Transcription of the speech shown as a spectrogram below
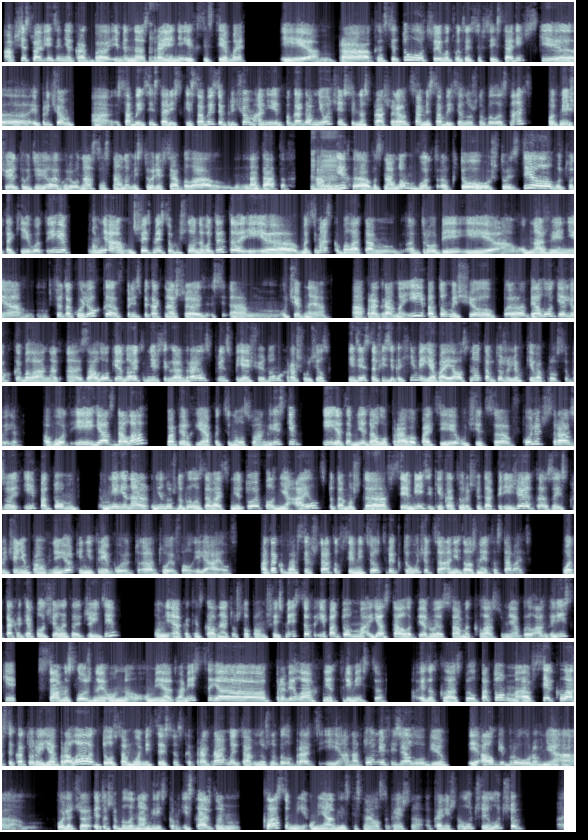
обществоведение, как бы именно строение mm-hmm. их системы и про Конституцию, и вот, вот эти все исторические, э, и причем а, события, исторические события, причем они по годам не очень сильно спрашивали, а вот сами события нужно было знать. Вот мне еще это удивило, я говорю, у нас в основном история вся была на датах, uh-huh. а у них в основном вот кто что сделал, вот, вот такие вот. И у меня 6 месяцев ушло на вот это, и э, математика была там дроби и э, умножение, все такое легкое, в принципе, как наша э, учебная э, программа. И потом еще э, биология легкая была, э, зоология, но это мне всегда нравилось, в принципе, я еще и дома хорошо училась. Единственное, физика-химия я боялась, но там тоже легкие вопросы были. Вот. И я сдала, во-первых, я подтянулась в английский, и это мне дало право пойти учиться в колледж сразу, и потом мне не, на, не нужно было сдавать ни TOEFL, ни IELTS, потому что mm-hmm. все медики, которые сюда переезжают, за исключением, по-моему, в Нью-Йорке, не требуют uh, TOEFL или IELTS. А так во всех штатах все медсестры, кто учится, они должны это сдавать. Вот, так как я получила это GED, у меня, как я сказала, на это ушло, по-моему, 6 месяцев, и потом я стала, первый самый класс у меня был английский, Самый сложный он у меня два месяца я провела, нет, три месяца этот класс был. Потом а, все классы, которые я брала до самой медицинской программы, там нужно было брать и анатомию, физиологию, и алгебру уровня а, колледжа. Это все было на английском. И с каждым классом у меня английский становился, конечно, конечно лучше и лучше, а,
